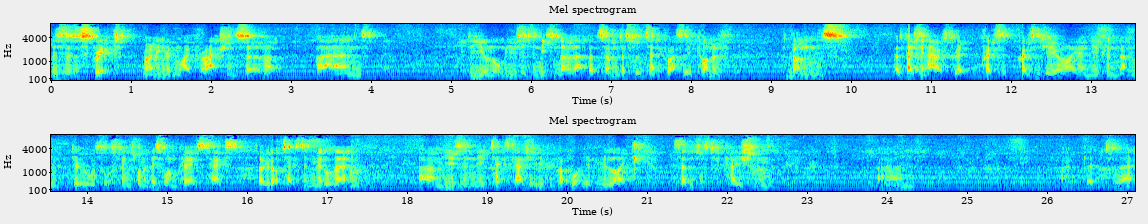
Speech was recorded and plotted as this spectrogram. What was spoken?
this is a script running with my ProAction server and the normal user doesn't need to know that, but um, just for the technical aspect, it kind of runs. It's basically an ARexx script, creates a, creates a GUI, and you can um, do all sorts of things from it. This one creates text, so we've got text in the middle there. Um, using the text gadget, you can put whatever you like, set the justification. Um, get into that,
